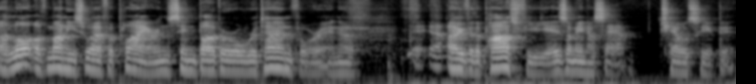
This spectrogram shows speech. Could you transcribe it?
a lot of money's worth of player and seen bugger all return for it in a, over the past few years. I mean, I say Chelsea a bit.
